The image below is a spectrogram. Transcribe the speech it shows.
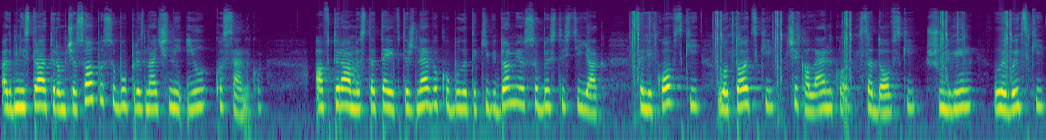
Адміністратором часопису був призначений Іл Косенко. Авторами статей в тижневику були такі відомі особистості, як Саліковський, Лотоцький, Чекаленко, Садовський, Шульгин, Левицький,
